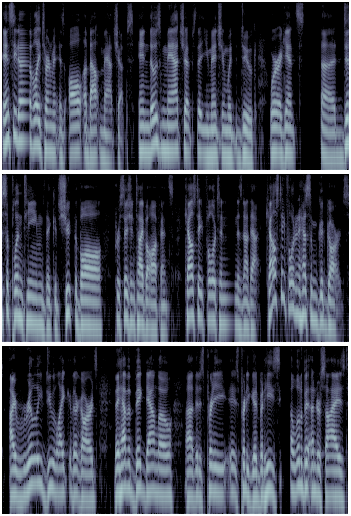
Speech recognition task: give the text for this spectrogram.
NCAA tournament is all about matchups. And those matchups that you mentioned with Duke were against uh, disciplined teams that could shoot the ball, precision type of offense. Cal State Fullerton is not that. Cal State Fullerton has some good guards. I really do like their guards. They have a big down low uh, that is pretty is pretty good, but he's a little bit undersized,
